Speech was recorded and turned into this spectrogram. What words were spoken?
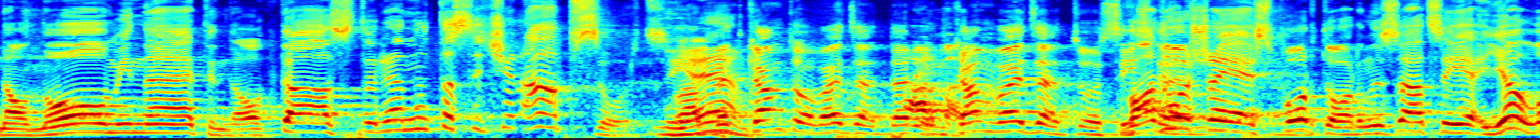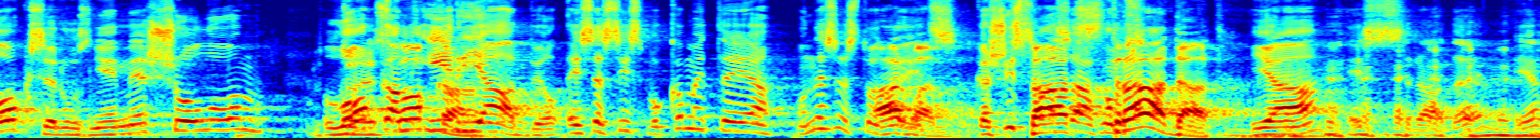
nav nominēti, nav tās. Tur, nu, tas taču ir absurds. Jā, Labi, jā. bet kam to vajadzētu darīt? Armand. Kam vajadzētu to sistēmu? Vadošajai sporta organizācijai, ja Loks ir uzņēmies šo lomu, Lokam lokā. ir jāatbild. Es esmu izpildījis komitejā, un es esmu to teicis. Ka šis sāc pasākums- strādāt. Jā, es strādāju, jā,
